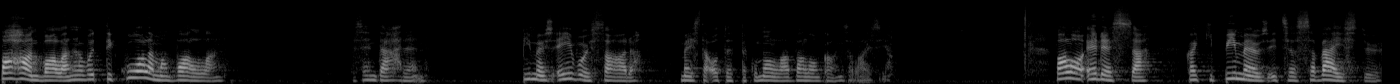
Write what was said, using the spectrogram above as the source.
pahan vallan, hän voitti kuoleman vallan. Ja sen tähden pimeys ei voi saada meistä otetta, kun me ollaan valon kansalaisia. Valon edessä kaikki pimeys itse asiassa väistyy.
